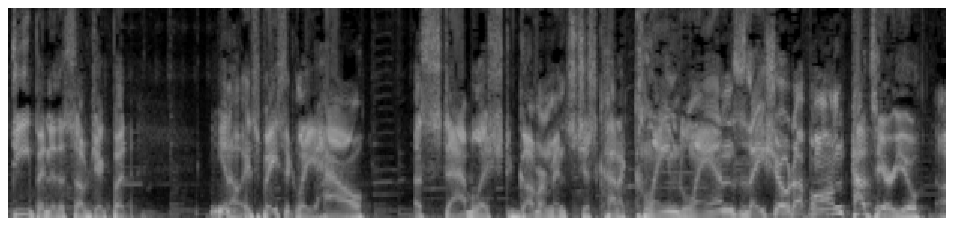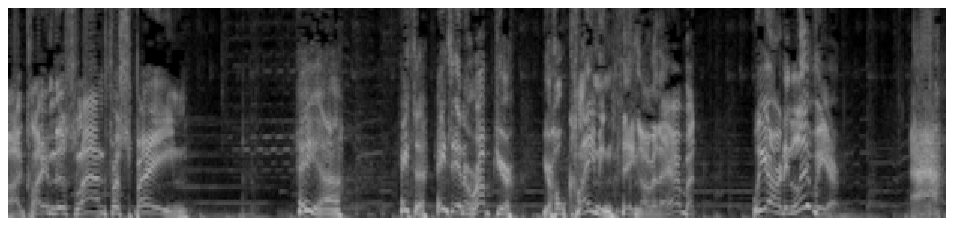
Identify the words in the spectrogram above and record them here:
deep into the subject, but you know, it's basically how established governments just kind of claimed lands they showed up on. How dare you? I claim this land for Spain. Hey, uh, hate to hate to interrupt your your whole claiming thing over there, but we already live here. Ah,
